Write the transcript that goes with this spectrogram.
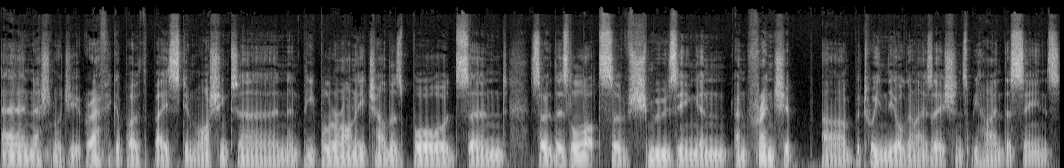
and National Geographic are both based in Washington, and people are on each other's boards, and so there's lots of schmoozing and, and friendship uh, between the organisations behind the scenes.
